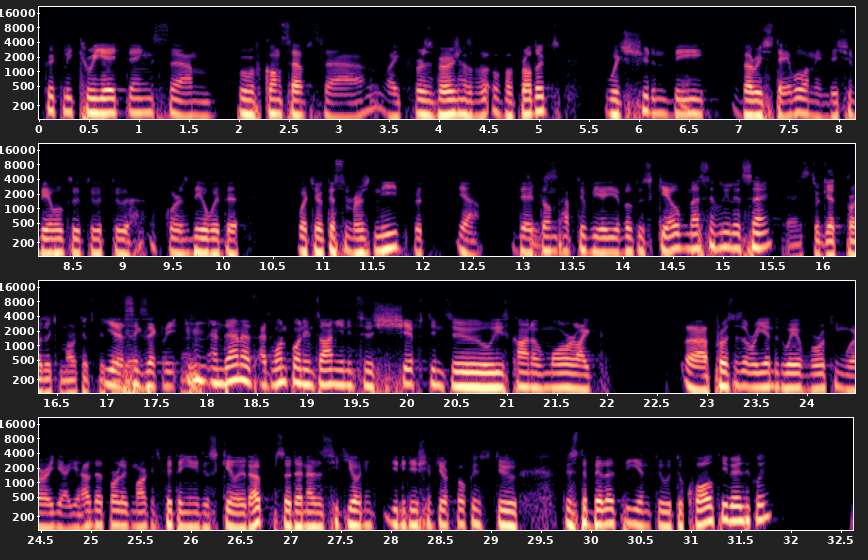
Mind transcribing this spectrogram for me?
quickly create things, um, proof of concepts, uh, like first versions of, a- of a product, which shouldn't be very stable. I mean, they should be able to to to of course deal with the what your customers need, but yeah. They don't have to be able to scale massively, let's say. Yeah, it's to get product market fit. Yes, exactly. Yeah. and then at, at one point in time, you need to shift into these kind of more like uh, process-oriented way of working, where yeah, you have that product market fit, and you need to scale it up. So then, as a CTO, need, you need to shift your focus to to stability and to to quality, basically.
